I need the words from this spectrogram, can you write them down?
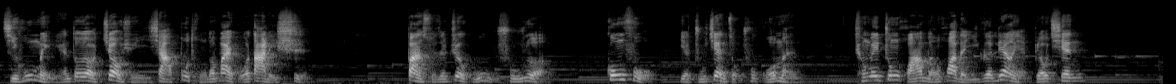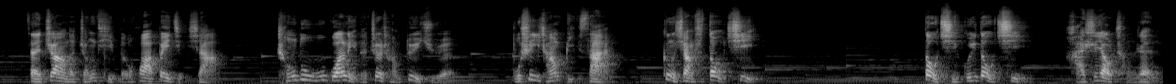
几乎每年都要教训一下不同的外国大力士。伴随着这股武术热，功夫也逐渐走出国门，成为中华文化的一个亮眼标签。在这样的整体文化背景下，成都武馆里的这场对决，不是一场比赛，更像是斗气。斗气归斗气，还是要承认，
